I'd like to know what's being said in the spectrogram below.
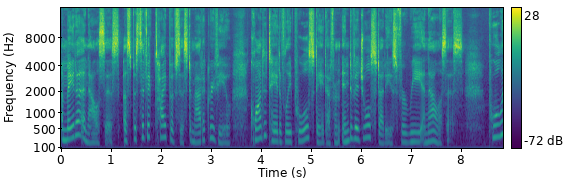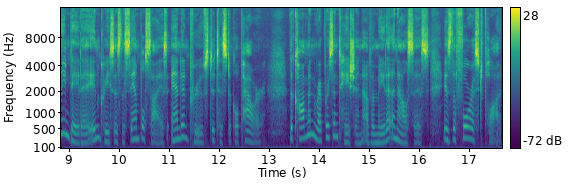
A meta analysis, a specific type of systematic review, quantitatively pools data from individual studies for reanalysis. Pooling data increases the sample size and improves statistical power. The common representation of a meta analysis is the forest plot.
